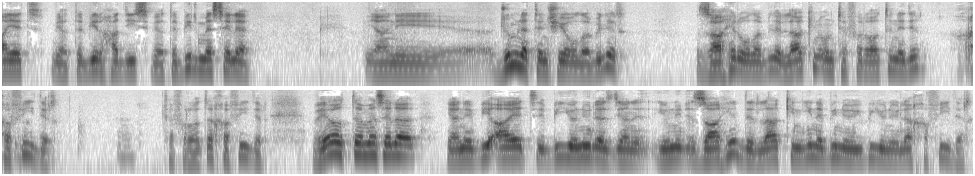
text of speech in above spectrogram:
ayet veyahut da bir hadis veyahut da bir mesele yani e, cümleten şey olabilir. Zahir olabilir. Lakin onun teferruatı nedir? Hafidir. Teferruatı hafidir. Veyahut da mesela yani bir ayet bir yönüyle yani yönüyle zahirdir lakin yine bir, bir yönüyle hafidir.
